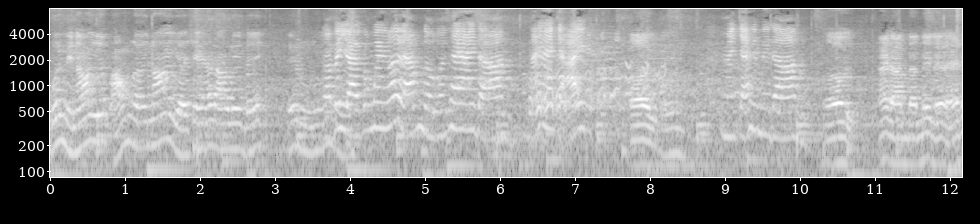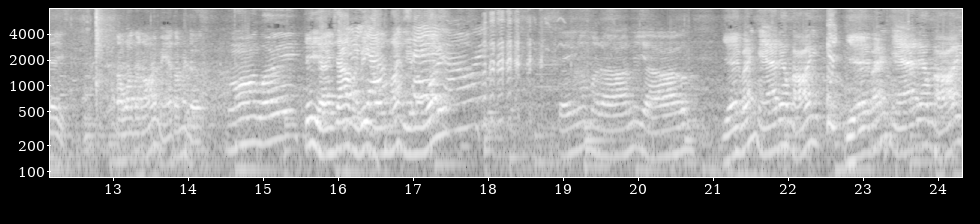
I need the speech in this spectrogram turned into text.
Quý mày nói giúp ổng đi, nói giờ xe ở đâu đi để để Rồi bây giờ công an nói là không được rồi xe ai đền? Nãy ai chạy? Ơi Mày chạy thì mày đền. Ơi ai đền đền đi lẹ lẹ đi. Tao qua tao nói mẹ tao mới được. Thôi quý, chứ giờ làm sao mày biết không nói gì mà quý. Tiền nó mà đền bây giờ. Về bán nhà đi ông nội. Về bán nhà đi ông nội.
